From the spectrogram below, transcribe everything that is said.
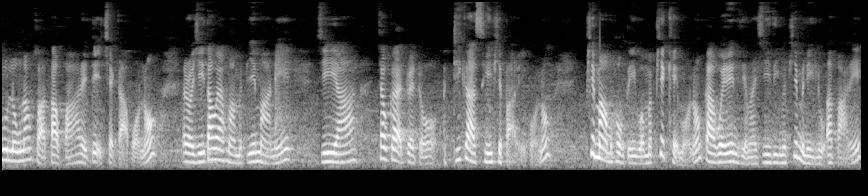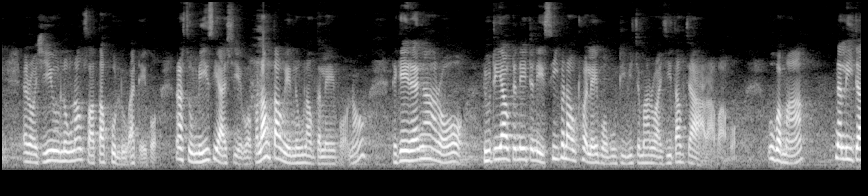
ကိုလုံလောက်စွာတောက်ပါတဲ့တစ်အချက်ကပေါ့နော်အဲ့တော့ရေတောက်ရမှာမပြင်းပါနဲ့ရေဟာကြောက်ကအတွက်တော့အဓိကဆေးဖြစ်ပါတယ်ပေါ့နော်ဖြစ်မှမဟုတ်သေးဘူးပေါ့မဖြစ်ခင်ပေါ့နော်ကာကွယ်တဲ့နေရာမှာရေဒီမဖြစ်မနေလိုအပ်ပါတယ်အဲ့တော့ရေကိုလုံလောက်စွာတောက်ဖို့လိုအပ်တယ်ပေါ့အဲ့ဒါဆိုမေးစရာရှိရပေါ့ဘလောက်တောက်ရင်လုံလောက်တလဲပေါ့နော်တကယ်တမ်းကတော့ လူတယောက်တစ်နေ့တစ်နေ့စီးဘလောက်ထွက်လဲပေါ့မူတည်ပြီးကျမတို့ကရေတောက်ကြရတာပါပေါ့ဥပမာ2လီတာ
